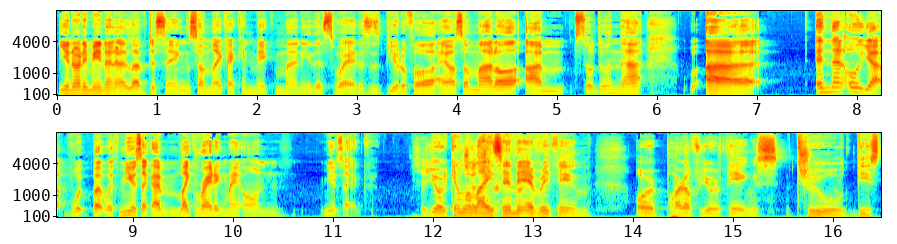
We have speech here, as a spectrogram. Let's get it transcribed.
You know what i mean? And i love to sing. So i'm like i can make money this way. This is beautiful. I also model. I'm still doing that. Uh and then oh yeah w- but with music i'm like writing my own music. So you're canalizing everything or part of your things through this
